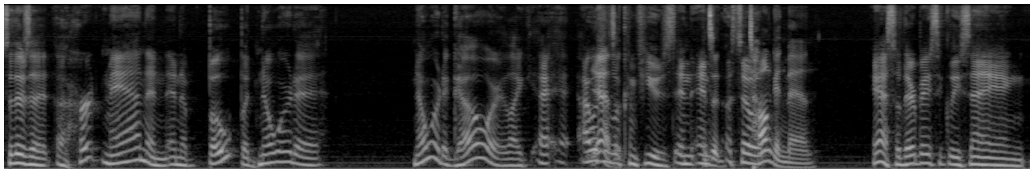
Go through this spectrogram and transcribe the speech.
So there's a, a hurt man and, and a boat, but nowhere to nowhere to go, or like I, I- was Yeah, a little a- confused. And and It's a so Tongan man. yeah, so they're basically saying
